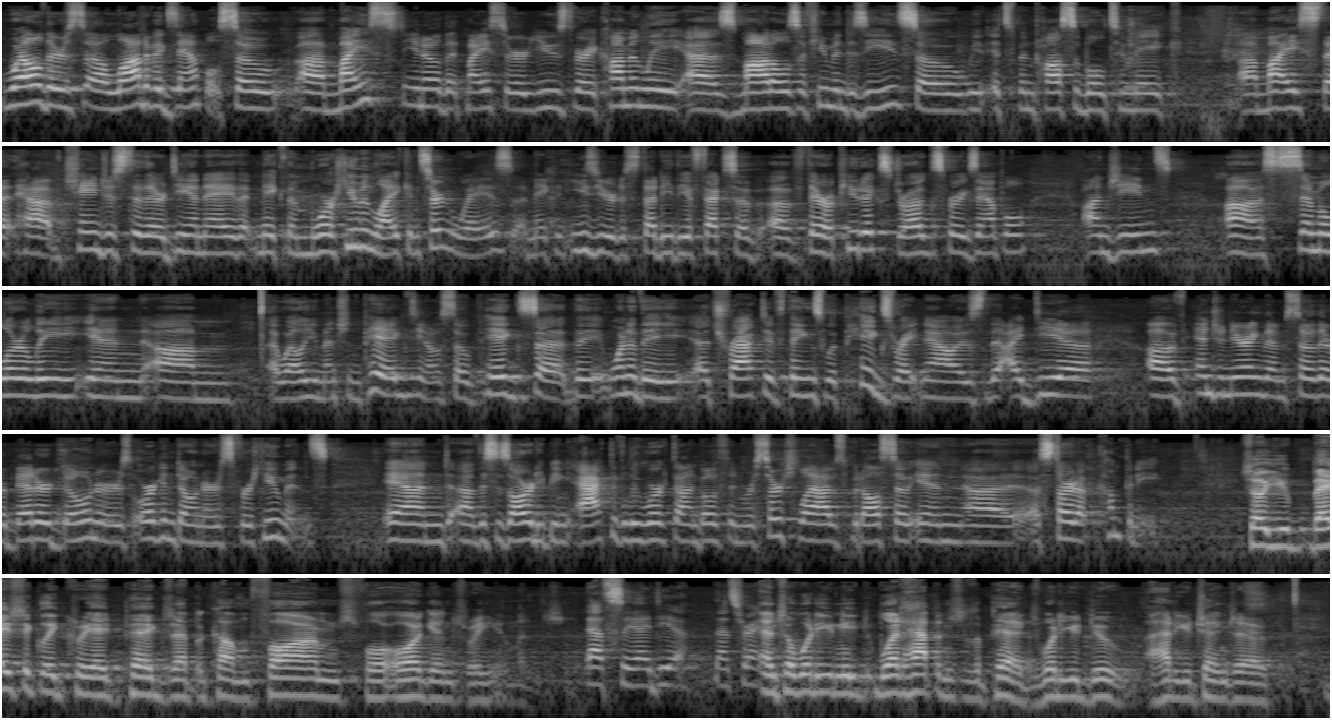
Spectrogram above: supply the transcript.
Well, there's a lot of examples. So, uh, mice, you know, that mice are used very commonly as models of human disease. So, we, it's been possible to make uh, mice that have changes to their DNA that make them more human like in certain ways, uh, make it easier to study the effects of, of therapeutics, drugs, for example, on genes. Uh, similarly, in um, uh, well, you mentioned pigs. You know, so pigs. Uh, the, one of the attractive things with pigs right now is the idea of engineering them so they're better donors, organ donors for humans. And uh, this is already being actively worked on both in research labs but also in uh, a startup company. So you basically create pigs that become farms for organs for humans. That's the idea. That's right. And so what do you need? What happens to the pigs? What do you do? How do you change their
